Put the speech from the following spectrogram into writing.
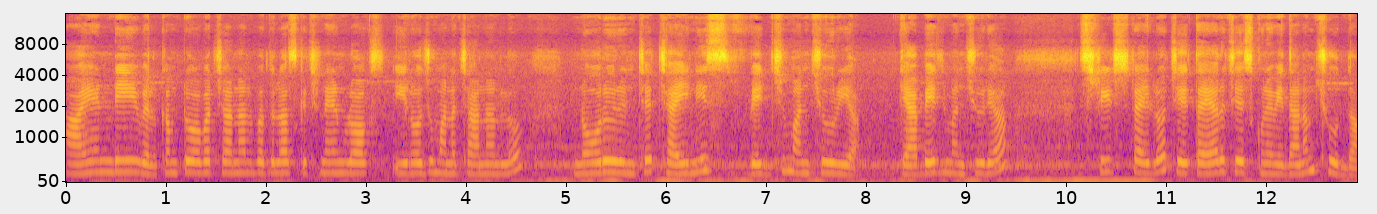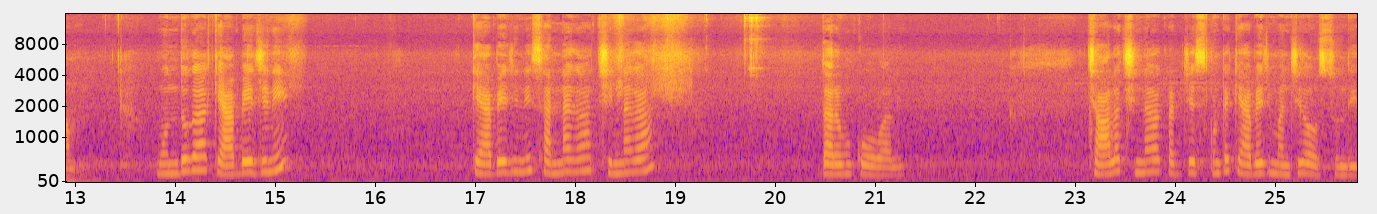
హాయ్ అండి వెల్కమ్ టు అవర్ ఛానల్ బదులాస్ కిచెన్ అండ్ బ్లాగ్స్. ఈరోజు మన ఛానల్లో నోరూరించే Chinese veg manchurian cabbage manchurian street స్టైల్లో చే తయారు చేసుకునే విధానం చూద్దాం. ముందుగా క్యాబేజీని క్యాబేజీని సన్నగా చిన్నగా తరుముకోవాలి. చాలా చిన్నగా కట్ చేసుకుంటే క్యాబేజ్ మంచిగా వస్తుంది.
